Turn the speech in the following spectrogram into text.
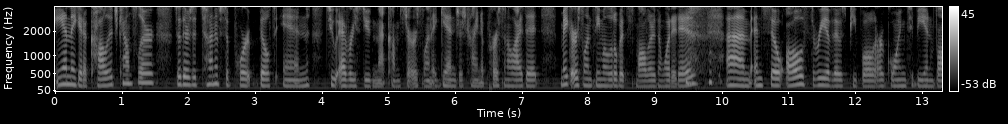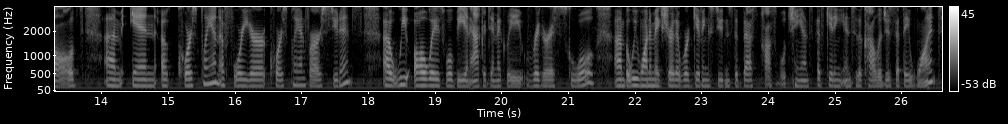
and they get a college counselor. So there's a ton of support built in to every student that comes to Ursuline. Again, just trying to personalize it, make Ursuline seem a little bit smaller than what it is. um, and so all three of those people are going to be involved um, in a course plan, a four year course plan for our students. Uh, we always will be an academically rigorous school, um, but we want to make sure that we're giving students the best possible chance of getting into the colleges that they want.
